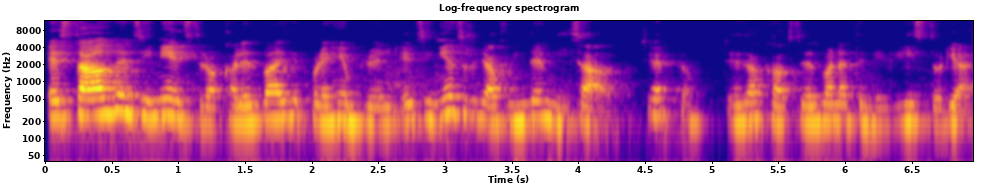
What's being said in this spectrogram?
Estados del siniestro, acá les va a decir, por ejemplo, el, el siniestro ya fue indemnizado, ¿cierto? Entonces acá ustedes van a tener el historial.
